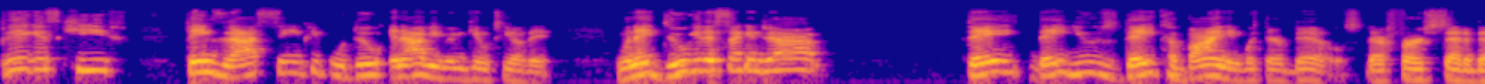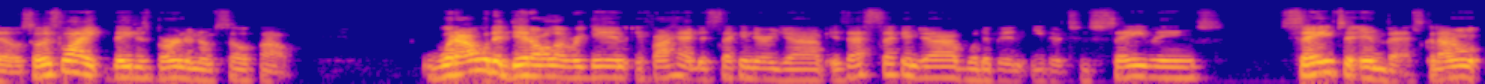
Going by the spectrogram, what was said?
biggest key things that I've seen people do, and I've even guilty of it, when they do get a second job, they they use they combine it with their bills, their first set of bills. So it's like they just burning themselves out. What I would have did all over again if I had the secondary job is that second job would have been either to savings, save to invest. Cause I don't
